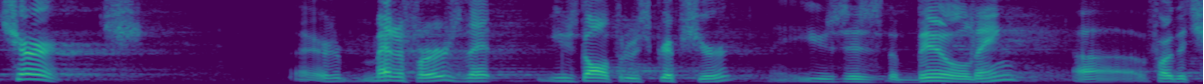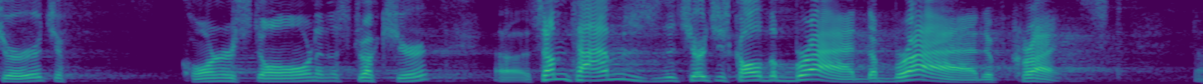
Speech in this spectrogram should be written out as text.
church. There are metaphors that used all through Scripture. He uses the building uh, for the church, a cornerstone and a structure. Uh, sometimes the church is called the bride, the bride of Christ, uh,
